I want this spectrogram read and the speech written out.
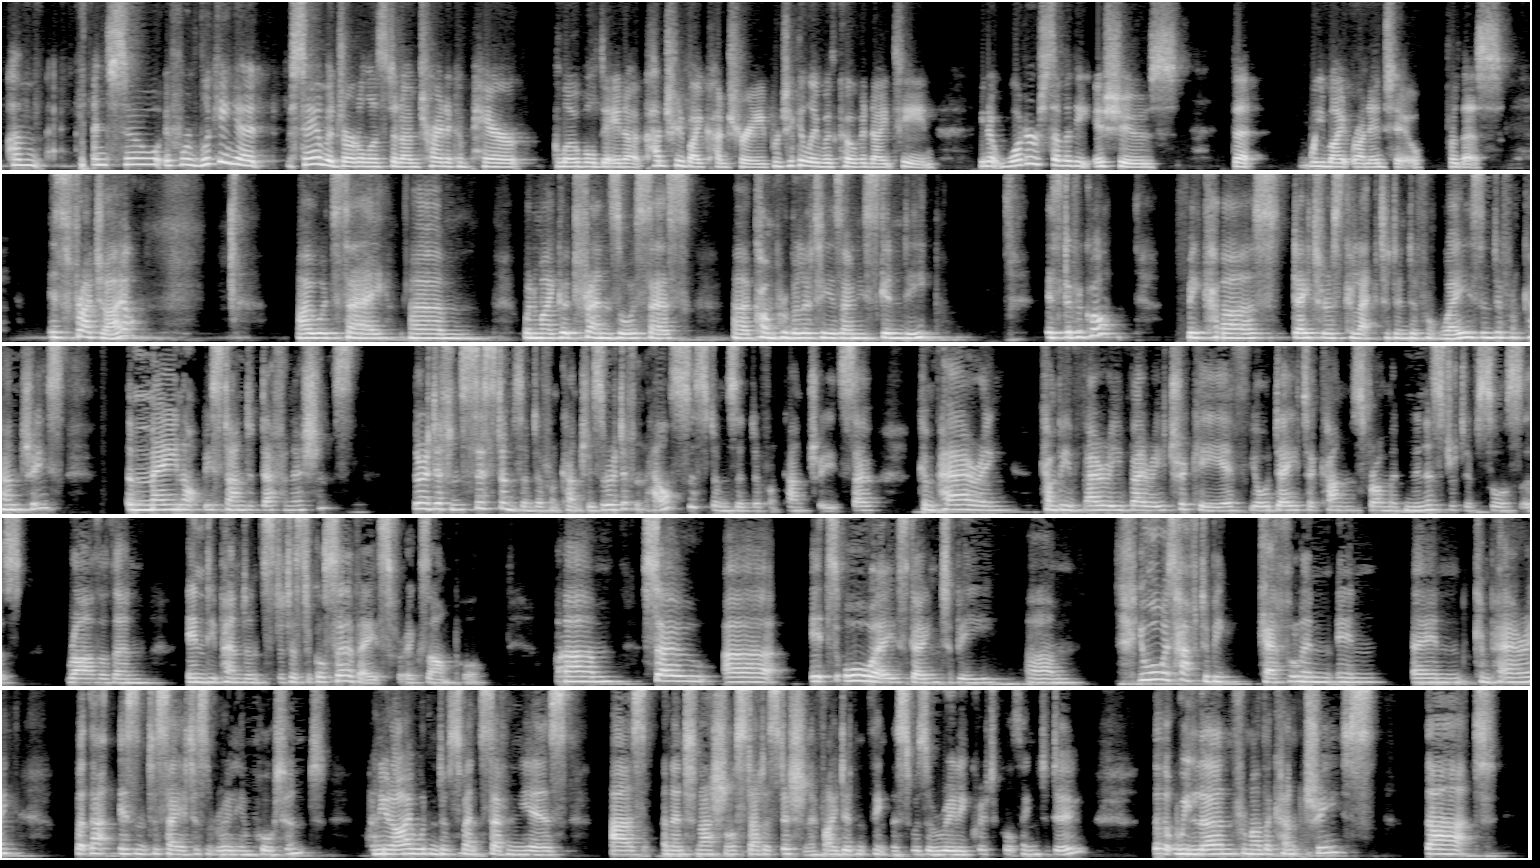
Um, and so if we're looking at, say, I'm a journalist and I'm trying to compare global data country by country, particularly with COVID 19, you know, what are some of the issues that we might run into for this? It's fragile. I would say um, one of my good friends always says uh, comparability is only skin deep. It's difficult because data is collected in different ways in different countries. There may not be standard definitions. There are different systems in different countries. There are different health systems in different countries. So comparing can be very, very tricky if your data comes from administrative sources rather than independent statistical surveys, for example. Um, so uh, it's always going to be, um, you always have to be careful in, in, in comparing, but that isn't to say it isn't really important. And, you know, I wouldn't have spent seven years as an international statistician if I didn't think this was a really critical thing to do. That we learn from other countries, that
